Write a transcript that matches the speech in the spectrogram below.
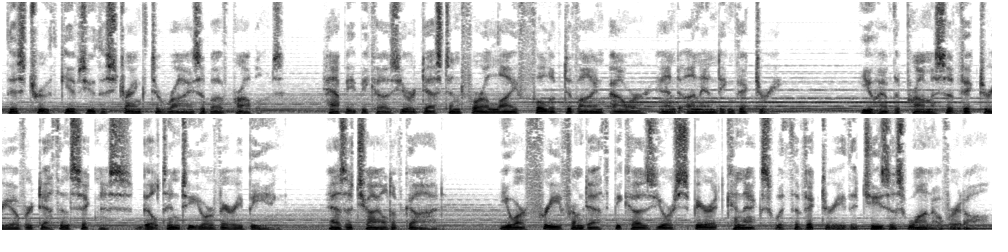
this truth gives you the strength to rise above problems. Happy because you're destined for a life full of divine power and unending victory. You have the promise of victory over death and sickness built into your very being. As a child of God, you are free from death because your spirit connects with the victory that Jesus won over it all.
